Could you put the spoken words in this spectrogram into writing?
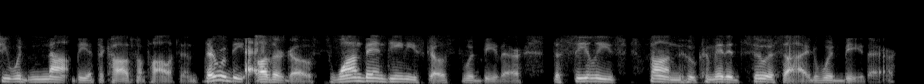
she would not be at the Cosmopolitan. There would be other ghosts. Juan Bandini's ghost would be there. The Seeley's son, who committed suicide, would be there.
